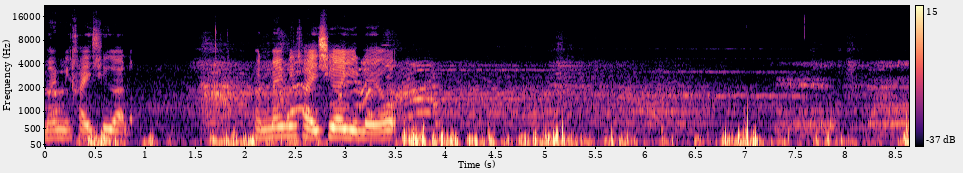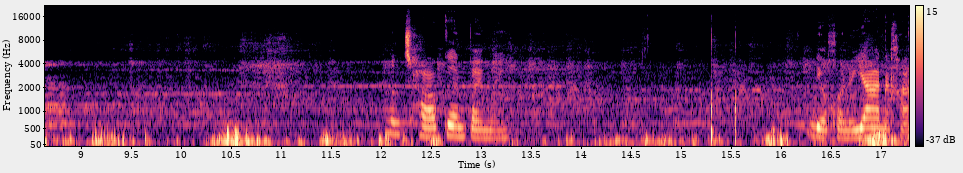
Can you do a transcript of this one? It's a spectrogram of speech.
ไม่มีใครเชื่อหรอก มันไม่มีใครเชื่ออยู่แล้ว มันช้าเกินไปไหม เดี๋ยวขออนุญาตนะคะ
